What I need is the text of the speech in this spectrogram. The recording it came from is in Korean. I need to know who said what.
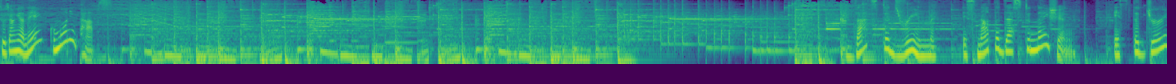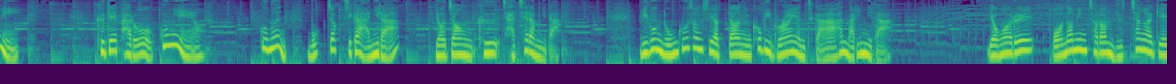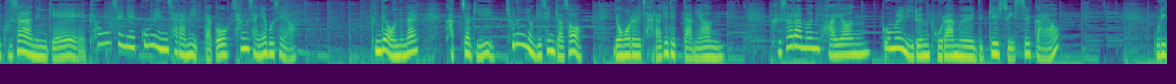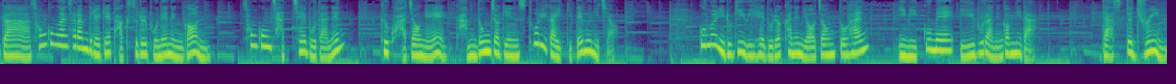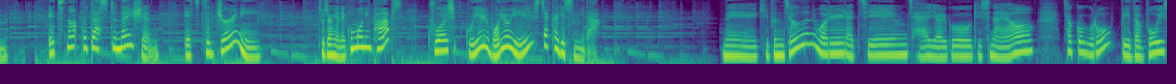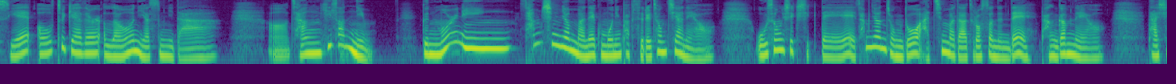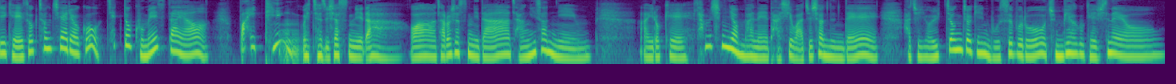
Speaker 1: 조정현의 Good Morning Pops. That's the dream. It's not the destination. It's the journey. 그게 바로 꿈이에요. 꿈은 목적지가 아니라 여정 그 자체랍니다. 미국 농구 선수였던 코비 브라이언트가 한 말입니다. 영어를 원어민처럼 유창하게 구사하는 게 평생의 꿈인 사람이 있다고 상상해 보세요. 근데 어느 날 갑자기 초능력이 생겨서 영어를 잘하게 됐다면 그 사람은 과연 꿈을 이룬 보람을 느낄 수 있을까요? 우리가 성공한 사람들에게 박수를 보내는 건 성공 자체보다는 그 과정에 감동적인 스토리가 있기 때문이죠. 꿈을 이루기 위해 노력하는 여정 또한 이미 꿈의 일부라는 겁니다. That's the dream. It's not the destination. It's the journey. 조정현의 굿모닝 팝스 9월 19일 월요일 시작하겠습니다. 네, 기분 좋은 월요일 아침 잘 열고 계시나요? 첫 곡으로 Be the Voice의 All Together Alone 이었습니다. 어, 장희선님, Morning. 30년 만에 굿모닝 팝스를 청취하네요. 오성식 식대에 3년 정도 아침마다 들었었는데 반갑네요. 다시 계속 청취하려고 책도 구매했어요. 파이팅! 외쳐주셨습니다. 와, 잘 오셨습니다. 장희선님. 아, 이렇게 30년 만에 다시 와주셨는데 아주 열정적인 모습으로 준비하고 계시네요.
